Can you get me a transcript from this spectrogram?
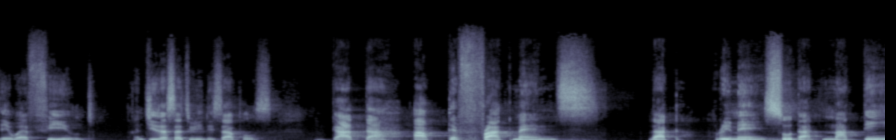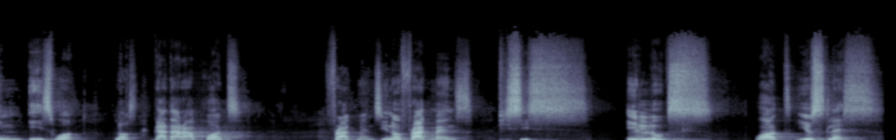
They were filled. And Jesus said to his disciples, Gather up the fragments that remain so that nothing is what? Lost. Gather up what? Fragments. You know, fragments? Pieces. It looks what? Useless.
